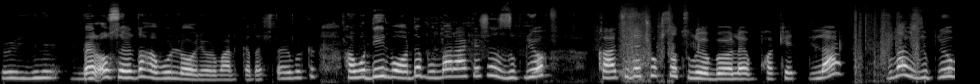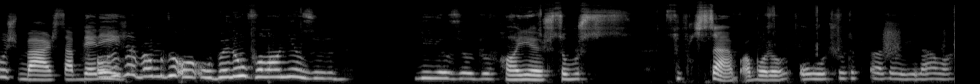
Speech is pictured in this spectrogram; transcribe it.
Şöyle yine Ben o sırada hamurla oynuyorum arkadaşlar. Bakın hamur değil bu arada. Bunlar arkadaşlar zıplıyor. Kantilde çok satılıyor böyle paketliler. Bunlar zıplıyormuş meğersem. Deneyin. Arkadaşlar ben burada o, o ben o falan yazıyordu. Ya- yazıyordu. Hayır. Sıfır, sıfır sen abone ol. Oo şurada bir tane ilan var.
